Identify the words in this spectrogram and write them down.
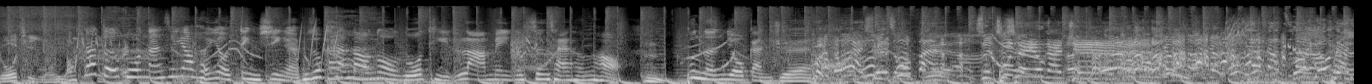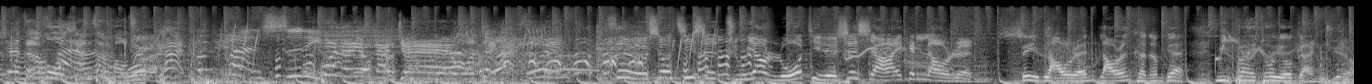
裸体游泳。那德国男生要很有定性哎，比如说看到那种裸体辣妹，那身材很好，嗯，不能有感觉。有感觉怎么办？是不能有感觉。有感觉，德国想长跑出来，看，看失礼，不能有感觉，我最看。所以，所以我说，其实主要裸体的是小孩跟老人，所以老人，老人可能不要，你拜托有感觉哦。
